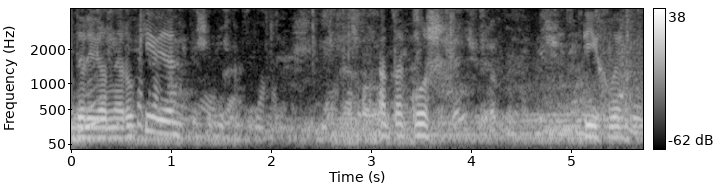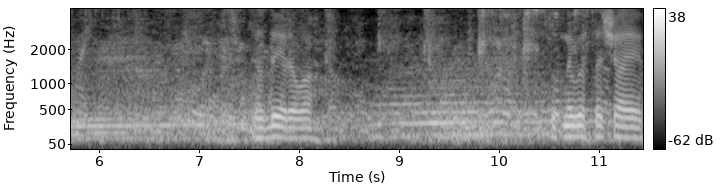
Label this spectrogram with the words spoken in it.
дерев'яне руків'я, а також піхви з дерева. Тут не вистачає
